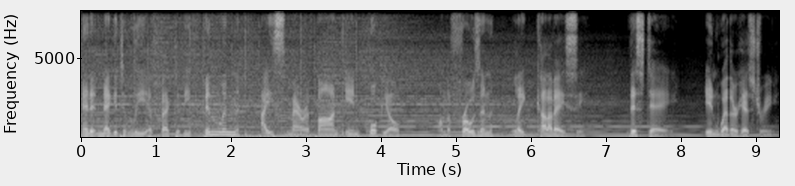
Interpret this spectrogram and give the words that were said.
And it negatively affected the Finland Ice Marathon in Kuopio on the frozen Lake Kallavesi. This day in weather history.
